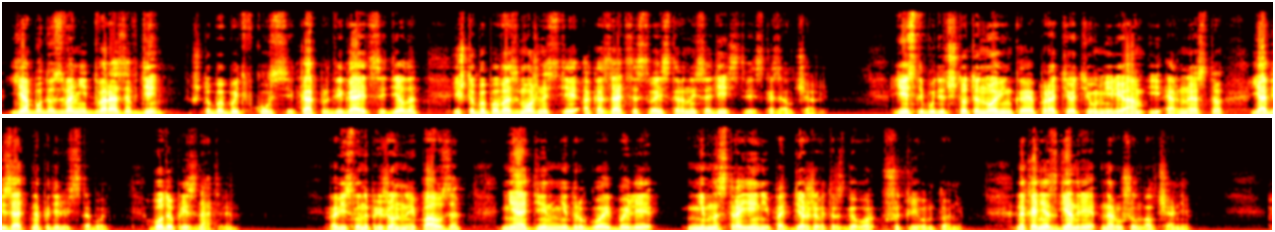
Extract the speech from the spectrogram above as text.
Я буду звонить два раза в день, чтобы быть в курсе, как продвигается дело, и чтобы по возможности оказать со своей стороны содействие, сказал Чарли. Если будет что-то новенькое про тетю Мириам и Эрнесто, я обязательно поделюсь с тобой. Буду признателен. Повисла напряженная пауза. Ни один, ни другой были не в настроении поддерживать разговор в шутливом тоне. Наконец Генри нарушил молчание.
